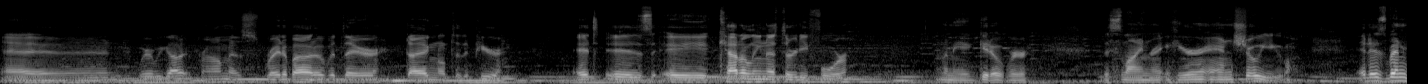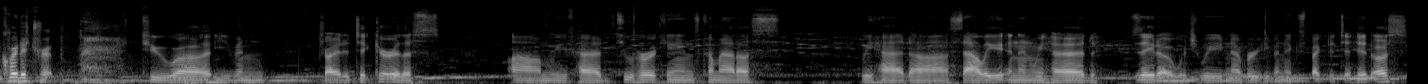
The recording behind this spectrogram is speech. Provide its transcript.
And where we got it from is right about over there, diagonal to the pier. It is a Catalina 34. Let me get over this line right here and show you. It has been quite a trip to uh, even try to take care of this. Um, we've had two hurricanes come at us we had uh, Sally, and then we had Zeta, which we never even expected to hit us.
